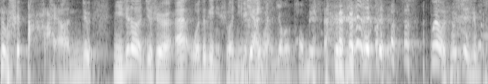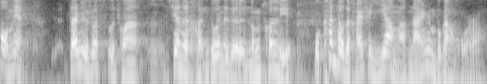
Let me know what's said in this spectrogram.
都是打呀，你就你知道就是哎，我都跟你说，你见过还敢要泡面？不要说这是泡面，咱就说四川，现在很多那个农村里，我看到的还是一样啊，男人不干活啊，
